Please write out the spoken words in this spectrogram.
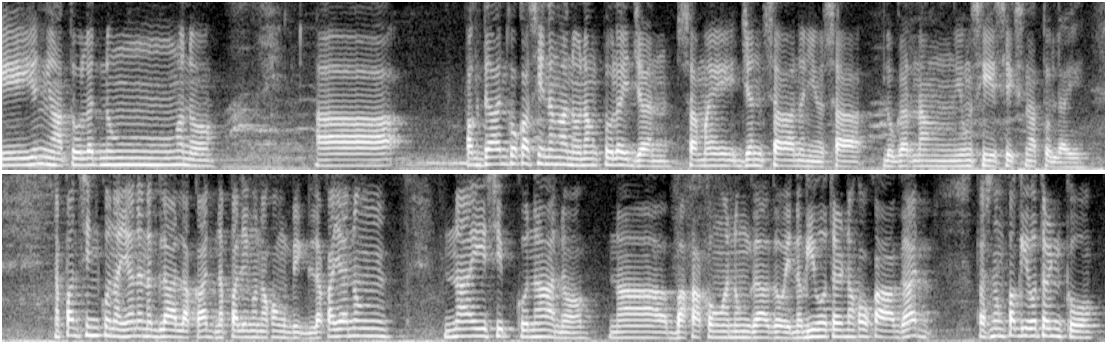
Eh, yun nga, tulad nung ano, ah, pagdaan ko kasi ng ano, ng tulay dyan, sa may, dyan sa ano nyo, sa lugar ng yung C6 na tulay. Napansin ko na yan na naglalakad, napalingon akong bigla. Kaya nung naisip ko na ano, na baka kung anong gagawin, nag-U-turn ako kaagad. Tapos nung pag-U-turn ko,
